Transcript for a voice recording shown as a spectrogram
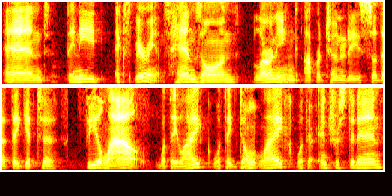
and they need experience, hands on learning opportunities so that they get to feel out what they like, what they don't like, what they're interested in.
